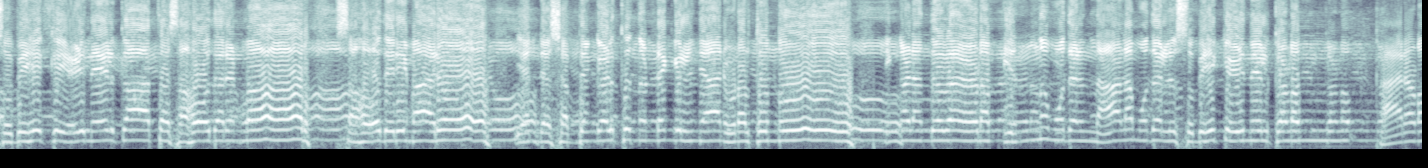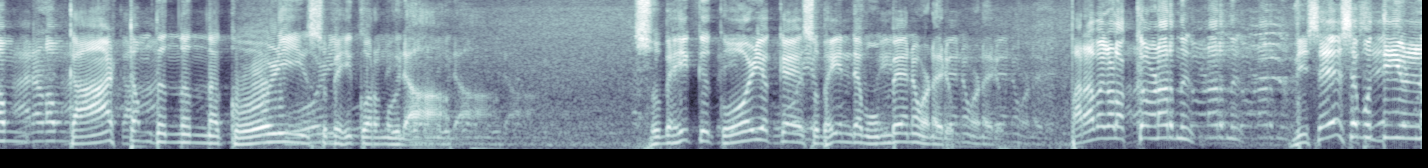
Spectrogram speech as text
സുബിഹിക്ക് എഴുന്നേൽക്കാത്ത സഹോദരന്മാർ സഹോദരിമാരോ എന്റെ ശബ്ദം കേൾക്കുന്നുണ്ടെങ്കിൽ ഞാൻ ഉണർത്തുന്നു. നിങ്ങൾ എന്ത് വേണം? ഇന്നു മുതൽ നാളെ മുതൽ സുബിഹിക്ക് എഴുന്നേൽക്കണം. കാരണം കാഷ്ടം തിന്നുന്ന കോഴി സുബഹിക്ക് ഉറങ്ങൂല. സുബഹിക്ക് കോഴിയൊക്കെ സുബഹിന്റെ മുമ്പേനെ ഉണരും. പറവകളൊക്കെ ഉണർന്ന് വിശേഷ ബുദ്ധിയുള്ള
